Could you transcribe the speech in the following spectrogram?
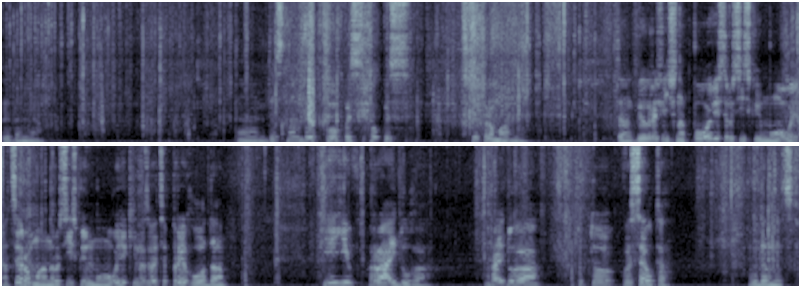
видання. Так, десь нам би опис. Опис цих романів. Так, біографічна повість російською мовою, а це роман російською мовою, який називається Пригода. Київ Райдуга. Райдуга, тобто веселка видавництво.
